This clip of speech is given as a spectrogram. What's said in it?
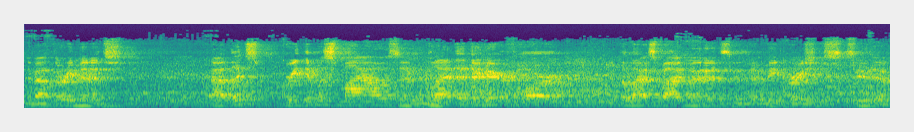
in about 30 minutes. Uh, let's greet them with smiles and glad that they're here for the last five minutes and uh, be gracious to them.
